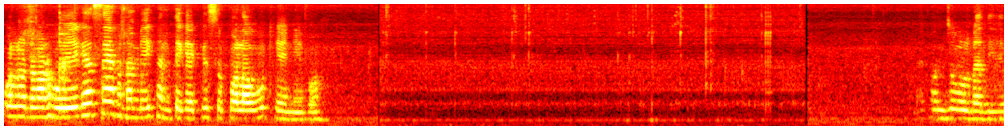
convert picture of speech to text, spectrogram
পোলাওটা আমার হয়ে গেছে, এখন আমি এখান থেকে কিছু পোলাও উঠিয়ে নেব। এখন জলটা দিয়ে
